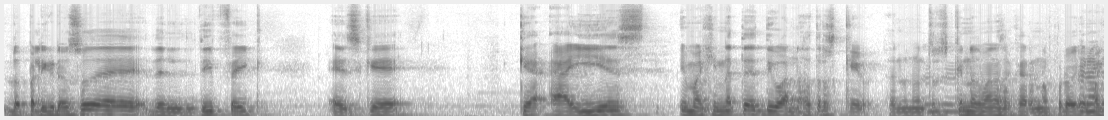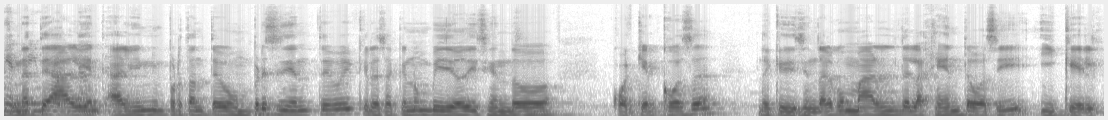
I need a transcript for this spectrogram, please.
lo peligroso de- del deepfake es que, que ahí es, imagínate, digo, a nosotros que, a nosotros que nos van a sacar, ¿no? Pero, imagínate a alguien, a alguien importante o un presidente, güey, que le saquen un video diciendo cualquier cosa, de que diciendo algo mal de la gente o así, y que el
